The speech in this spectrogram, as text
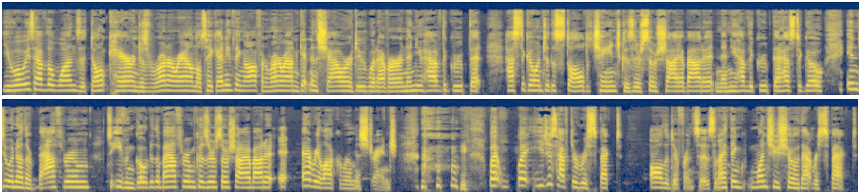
you always have the ones that don't care and just run around. They'll take anything off and run around and get in the shower, do whatever. And then you have the group that has to go into the stall to change because they're so shy about it. And then you have the group that has to go into another bathroom to even go to the bathroom because they're so shy about it. Every locker room is strange. but but you just have to respect all the differences. And I think once you show that respect,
